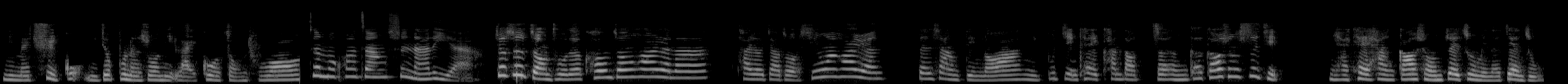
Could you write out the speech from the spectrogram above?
你没去过，你就不能说你来过总图哦。这么夸张是哪里呀？就是总图的空中花园啦，它又叫做新湾花园。登上顶楼啊，你不仅可以看到整个高雄市景，你还可以和高雄最著名的建筑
